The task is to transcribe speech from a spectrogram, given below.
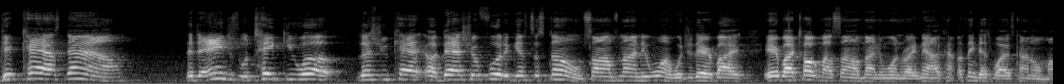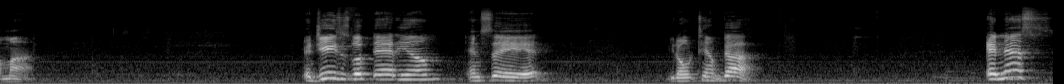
get cast down, that the angels will take you up lest you ca- uh, dash your foot against a stone. Psalms 91, which is everybody, everybody talking about Psalms 91 right now. I I think that's why it's kind of on my mind. And Jesus looked at him and said, You don't tempt God. And that's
